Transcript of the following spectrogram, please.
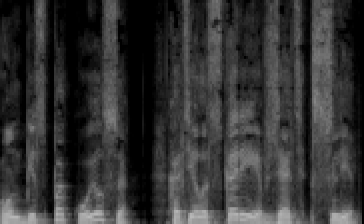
Он беспокоился, хотелось скорее взять след.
